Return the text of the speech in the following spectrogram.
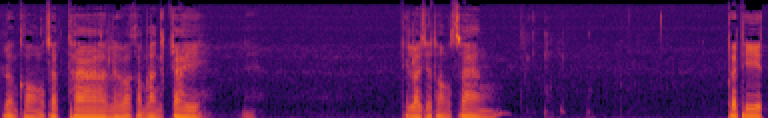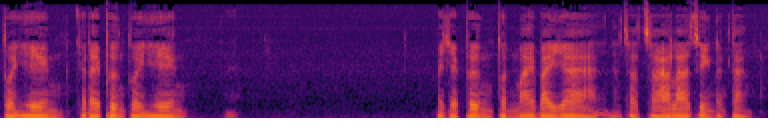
เรื่องของศรัทธาหรือว่ากำลังใจ ที่เราจะต้องสร้าง เพื่อที่ตัวเองจะได้พึ่งตัวเอง ไม่ใช่พึ่งต้นไม้ใบหญ้าสัตว์สาราสิ่งต่างๆ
